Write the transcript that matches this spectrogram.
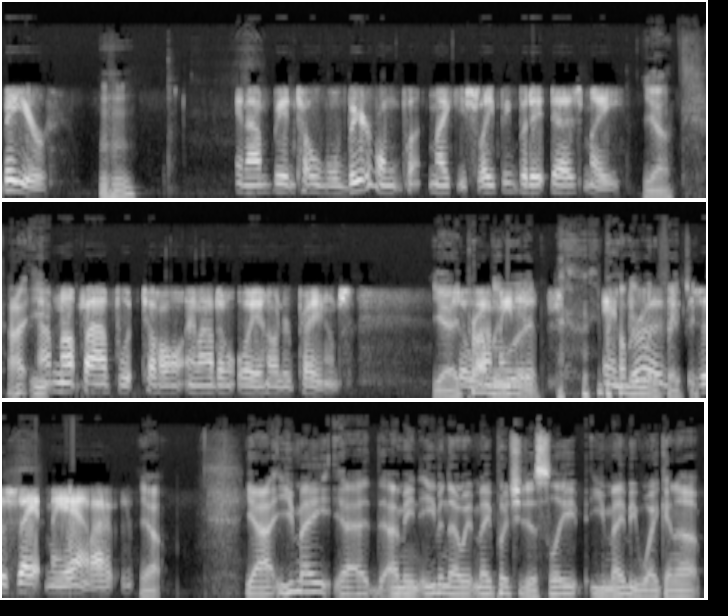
Beer, hmm and I've been told, well, beer won't make you sleepy, but it does me. Yeah, I it- I'm not five foot tall, and I don't weigh a hundred pounds. Yeah, it so, I probably mean, would. it- and probably drugs just zap me out. I, Yeah. Yeah, you may. Uh, I mean, even though it may put you to sleep, you may be waking up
